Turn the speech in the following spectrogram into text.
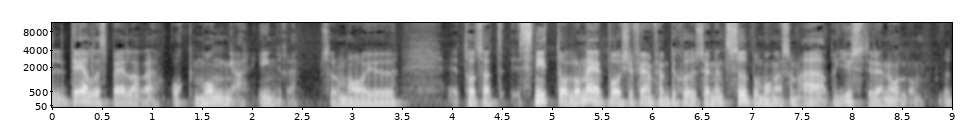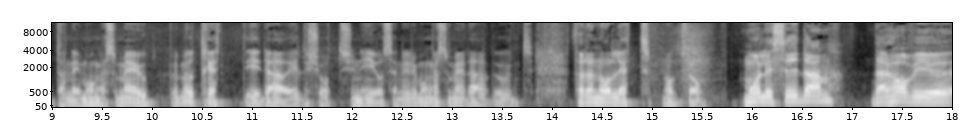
lite äldre spelare och många yngre. Så de har ju, trots att snittåldern är på 25-57 så är det inte supermånga som är just i den åldern. Utan det är många som är uppemot 30, där är det 28-29 och sen är det många som är där runt födda 01, 02. Målisidan, där har vi ju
